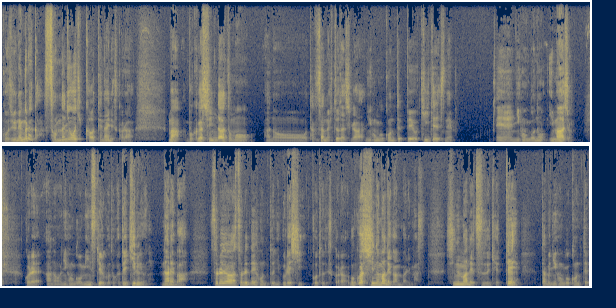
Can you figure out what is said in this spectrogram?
50年ぐらいか。そんなに大きく変わってないですから。まあ僕が死んだ後もあの、たくさんの人たちが日本語コンテッペイを聞いてですね、えー、日本語のイマージョン。これあの日本語を身につけることができるようになればそれはそれで本当に嬉しいことですから僕は死ぬまで頑張ります。死ぬまで続けて多分日本語コンテッ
